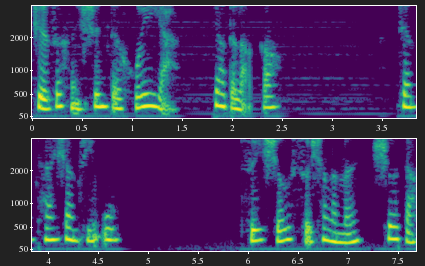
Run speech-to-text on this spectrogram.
褶子很深的狐狸眼吊得老高，将他让进屋，随手锁上了门，说道：“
